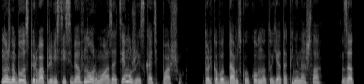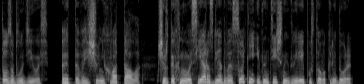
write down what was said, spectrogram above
Нужно было сперва привести себя в норму, а затем уже искать Пашу. Только вот дамскую комнату я так и не нашла. Зато заблудилась. Этого еще не хватало. Чертыхнулась я, разглядывая сотни идентичных дверей пустого коридора.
